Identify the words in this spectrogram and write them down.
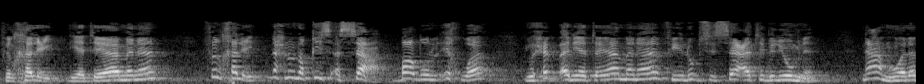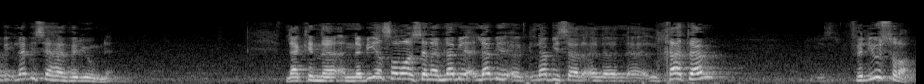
في الخلع. ليتيامن في الخلع. نحن نقيس الساعة. بعض الإخوة يحب أن يتيامن في لبس الساعة باليمنى. نعم هو لبسها في اليمنى. لكن النبي صلى الله عليه وسلم لبس الخاتم في اليسرى.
